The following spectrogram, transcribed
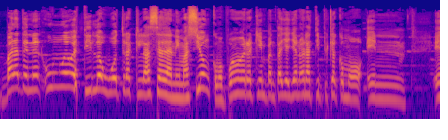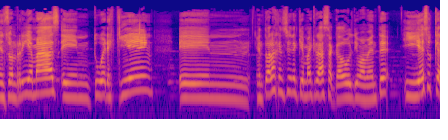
van a tener un nuevo estilo u otra clase de animación. Como podemos ver aquí en pantalla, ya no era típica como en en Sonríe Más, en Tú Eres Quién, en, en todas las canciones que Minecraft ha sacado últimamente. Y eso que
